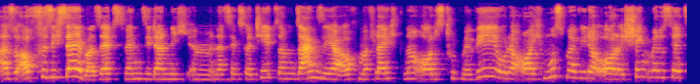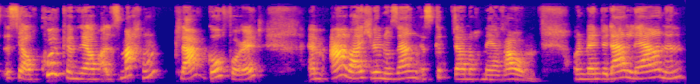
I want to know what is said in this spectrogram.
Also auch für sich selber, selbst wenn sie dann nicht in, in der Sexualität, sondern sagen sie ja auch mal vielleicht, ne, oh, das tut mir weh oder oh, ich muss mal wieder, oh, ich schenke mir das jetzt, ist ja auch cool, können sie ja auch alles machen, klar, go for it. Ähm, aber ich will nur sagen, es gibt da noch mehr Raum. Und wenn wir da lernen,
